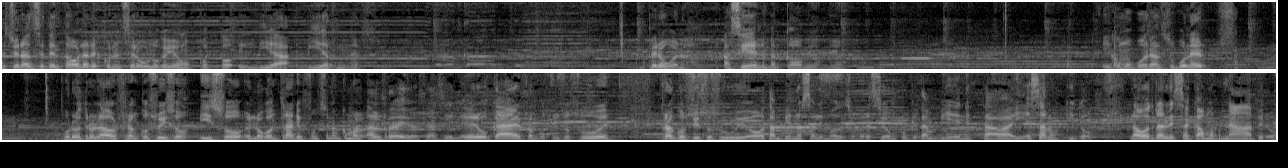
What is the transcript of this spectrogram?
Eso eran 70 dólares con el 01 que habíamos puesto el día viernes. Pero bueno, así es el mercado, amigos míos. Y como podrán suponer, por otro lado, el franco suizo hizo lo contrario. Funcionan como al revés. O sea, si el euro cae, el franco suizo sube. Franco Suizo subió, también nos salimos de esa operación porque también estaba ahí. Esa nos quitó. La otra le sacamos nada, pero.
